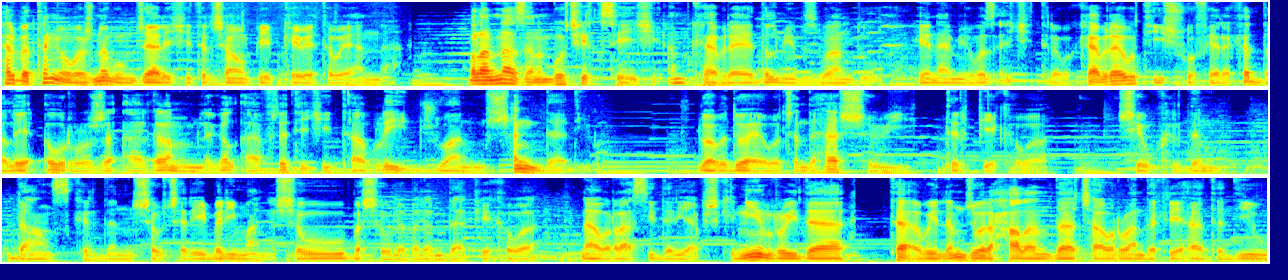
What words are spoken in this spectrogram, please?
هەر بە تەنگەوەش نەبووم جارێکی تر چاوم پێی بکەوێتەوە یان نا، بەڵام نازانم بۆچی قسەیەکی ئەم کابرایە دڵمی بزواند و هێنامیە وەزعێکی ترەوە، کابرا وتی شۆفێرەکەت دەڵێ ئەو ڕۆژە ئاغامم لەگەڵ ئافرەتێکی تابڵێی جوان و شەنگدا دیوە، دوابەدوایەوە چەندەها شەوی تر پێکەوە شێو کردن، دانس کردن، شەوچەرەی بەری مانگەشەو و بەشەو لە بەلەمدا پێکەوە، ناوەڕاستی دەریا پشکنین ڕوویدا، تا ئەوەی لەم جۆرە حاڵانەدا چاوەڕوان دەکرێ هاتە دی و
